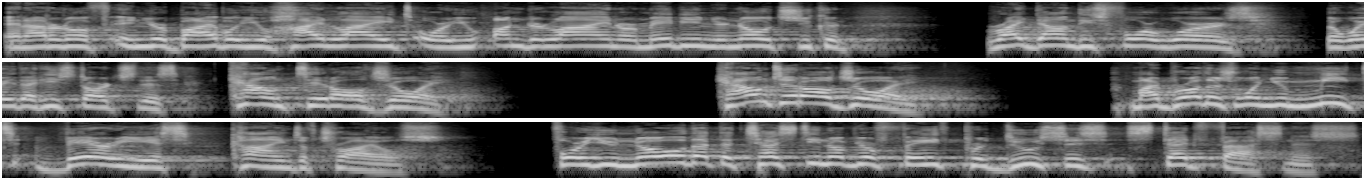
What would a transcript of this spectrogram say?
And I don't know if in your Bible you highlight or you underline, or maybe in your notes you could write down these four words the way that he starts this Count it all joy. Count it all joy. My brothers, when you meet various kinds of trials, for you know that the testing of your faith produces steadfastness.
